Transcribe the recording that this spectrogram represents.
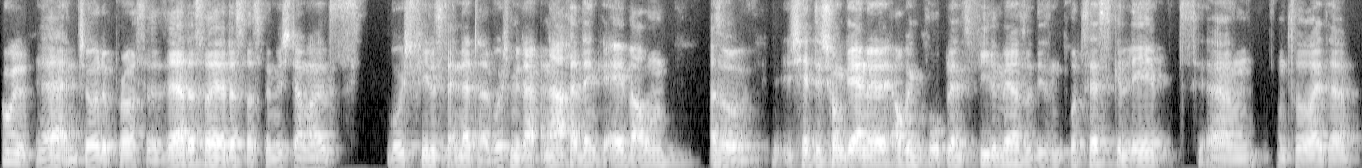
Cool. Ja, enjoy the process. Ja, das war ja das, was für mich damals, wo ich vieles verändert hat, wo ich mir nachher denke, ey, warum, also ich hätte schon gerne auch in Koblenz viel mehr so diesen Prozess gelebt ähm, und so weiter.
